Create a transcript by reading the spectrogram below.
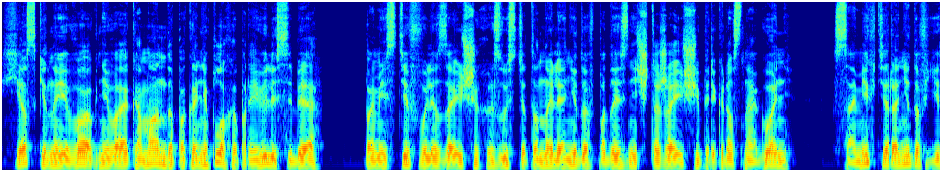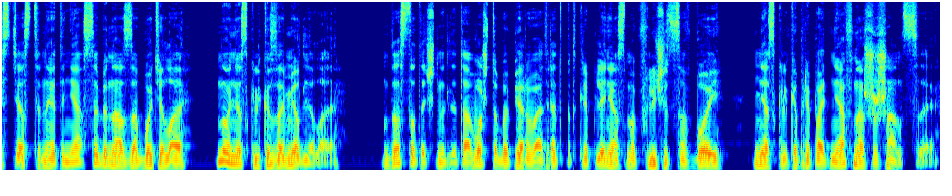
Хескин и его огневая команда пока неплохо проявили себя, поместив вылезающих из устья тоннеля анидов под изничтожающий перекрестный огонь. Самих тиранидов, естественно, это не особенно озаботило, но несколько замедлило. Достаточно для того, чтобы первый отряд подкрепления смог включиться в бой, несколько приподняв наши шансы.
